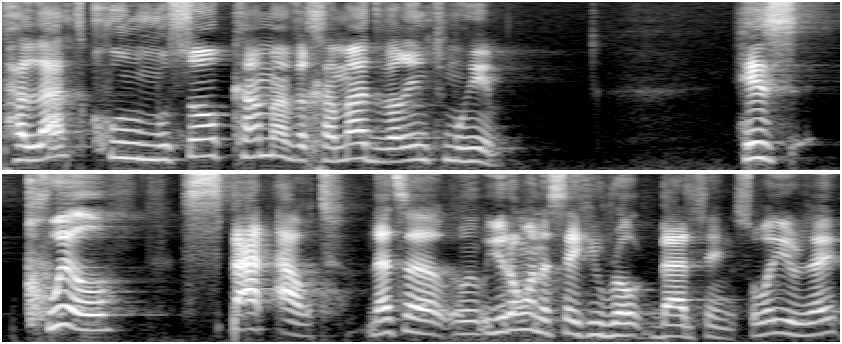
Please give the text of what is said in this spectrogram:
Palat Kulmuso Kama V'chama Dvarim Tmuhim. His quill spat out. That's a, you don't want to say he wrote bad things. So what do you say?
